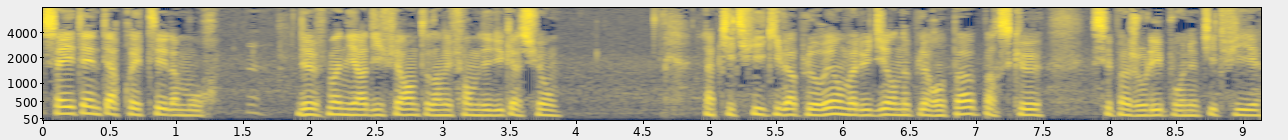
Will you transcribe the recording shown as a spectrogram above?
ça a été interprété, l'amour, de manière différente dans les formes d'éducation. La petite fille qui va pleurer, on va lui dire ne pleure pas parce que c'est pas joli pour une petite fille.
